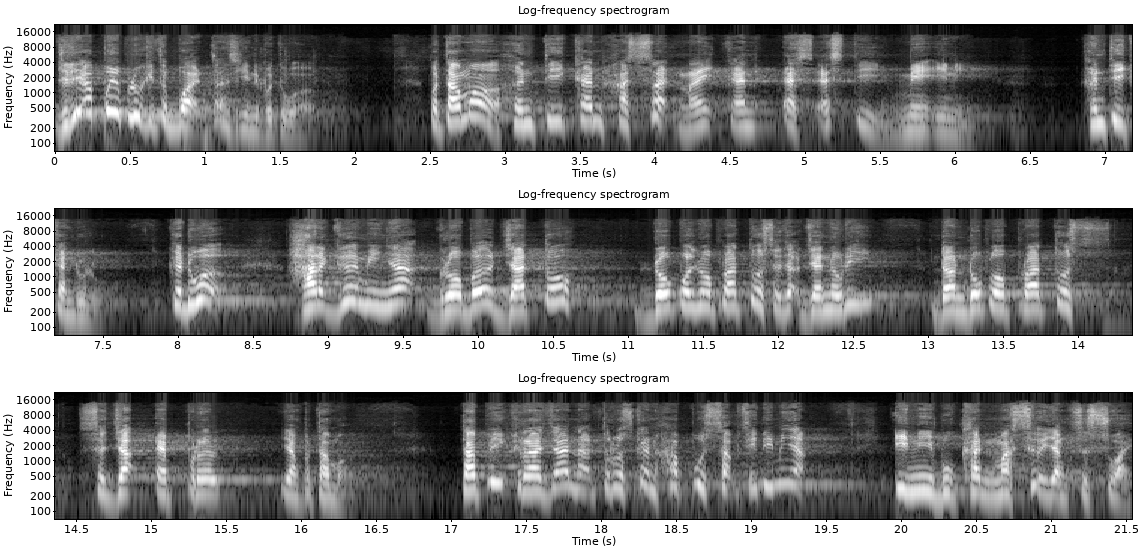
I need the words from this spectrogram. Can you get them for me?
Jadi apa yang perlu kita buat Tan Sri Pertua? Pertama, hentikan hasrat naikkan SST Mei ini. Hentikan dulu. Kedua, harga minyak global jatuh 25% sejak Januari dan 20% sejak April yang pertama. Tapi kerajaan nak teruskan hapus subsidi minyak. Ini bukan masa yang sesuai.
